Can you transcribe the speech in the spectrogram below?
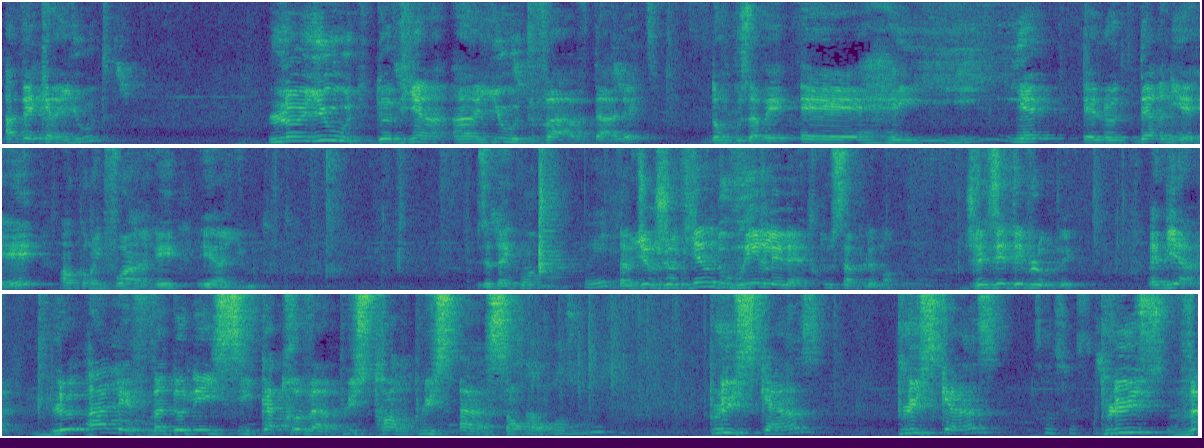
avec un Yud. Le Yud devient un Yud Vav Dalet. Donc vous avez E, et le dernier He, encore une fois un He et un Yud. Vous êtes avec moi Oui. Ça veut dire je viens d'ouvrir les lettres, tout simplement. Je les ai développées. Eh bien, le Aleph va donner ici 80 plus 30 plus 1, 111, plus 15, plus 15, plus 20,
